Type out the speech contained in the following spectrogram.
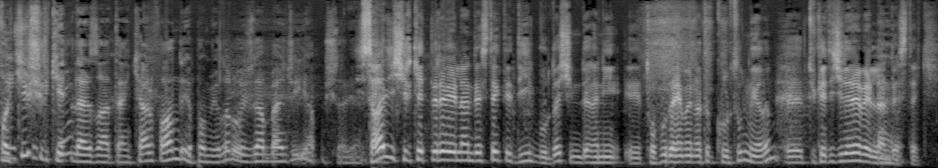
fakir şirketler zaten. Kar falan da yapamıyorlar. O yüzden bence iyi yapmışlar yani. Sadece şirketlere verilen destek de değil burada. Şimdi hani e, topu da hemen atıp kurtulmayalım. E, tüketicilere verilen Evet. destek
